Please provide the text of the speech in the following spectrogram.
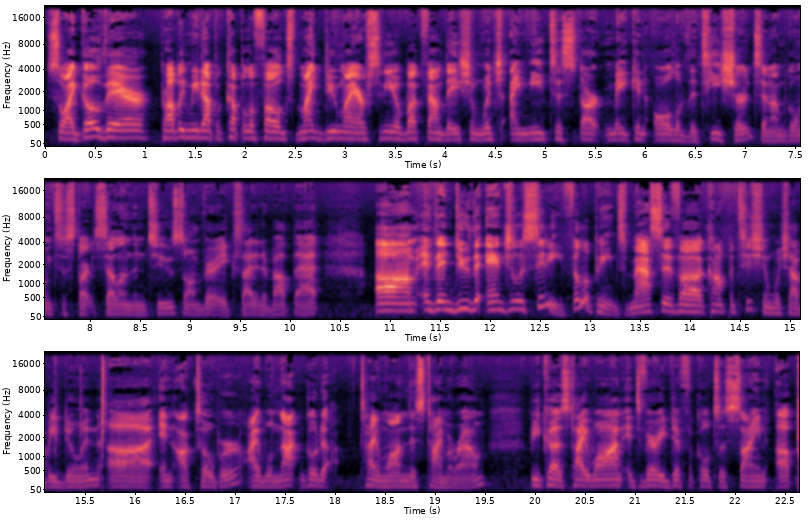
So I go there, probably meet up a couple of folks, might do my Arsenio Buck Foundation, which I need to start making all of the t-shirts, and I'm going to start selling them too. So I'm very excited about that. Um, and then do the Angeles City, Philippines, massive uh, competition, which I'll be doing uh, in October. I will not go to Taiwan this time around because Taiwan, it's very difficult to sign up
